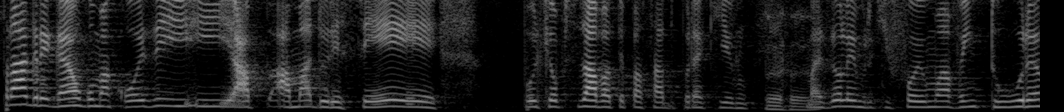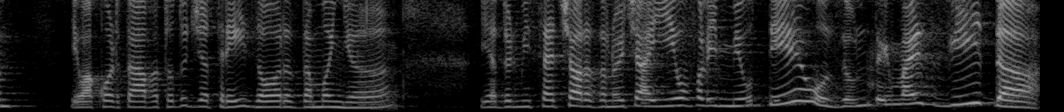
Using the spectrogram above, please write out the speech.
para agregar alguma coisa e, e a- amadurecer, porque eu precisava ter passado por aquilo. Aham. Mas eu lembro que foi uma aventura. Eu acordava todo dia três horas da manhã. Ia dormir sete horas da noite. Aí eu falei, meu Deus, eu não tenho mais vida.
